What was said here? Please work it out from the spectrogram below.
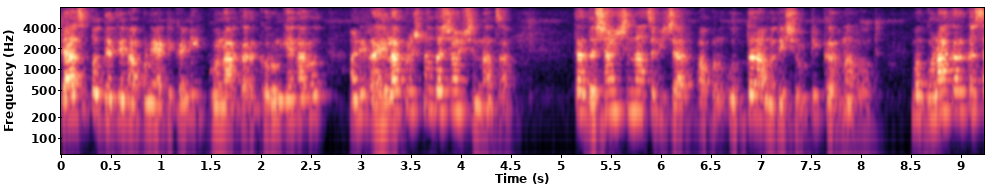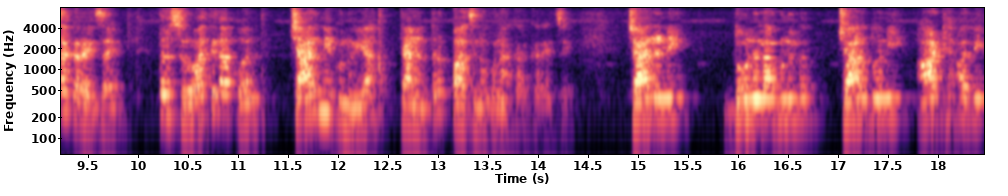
त्याच पद्धतीने आपण या ठिकाणी गुणाकार करून घेणार आहोत. आणि राहिला प्रश्न दशांश चिन्हाचा त्या दशांश चिन्हाचा विचार आपण उत्तरामध्ये शेवटी करणार आहोत. मग गुणाकार कसा करायचा आहे तर सुरुवातीला आपण चारने गुणूया त्यानंतर पाचनं गुणाकार करायचंय. चारने दोनला गुणलं चार दोन्ही आठ आले.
